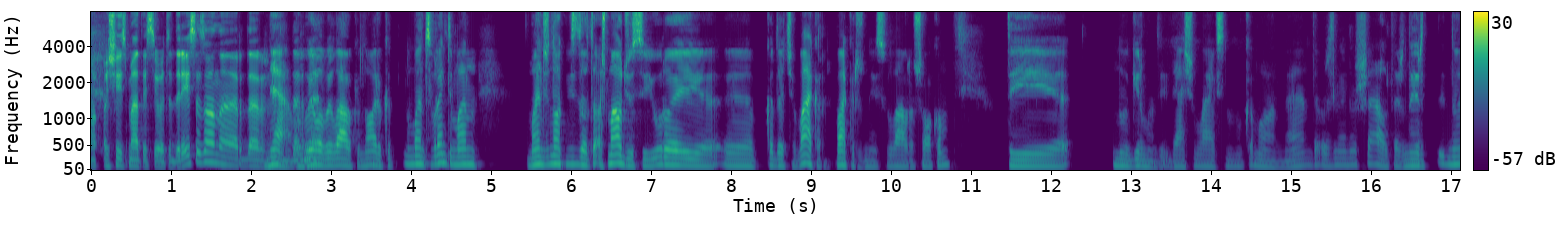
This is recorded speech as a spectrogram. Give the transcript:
O, o šiais metais jau atidarėjai sezoną ar dar? Ne, dar labai ne? labai laukiu, noriu, kad, nu, man supranti, man, man žinok, vis dėlto, aš maudžiuosi jūroje, kada čia vakar, vakar, žinai, su Laura šokom. Tai nu, girmantai, 10 laipsnių, nu, come on, man, dabar, žinai, nu, šalta, žinai, ir, nu,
